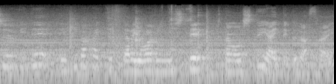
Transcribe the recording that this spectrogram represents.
中火でえ火が入ってきたら弱火にして蓋をして焼いてください。こ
